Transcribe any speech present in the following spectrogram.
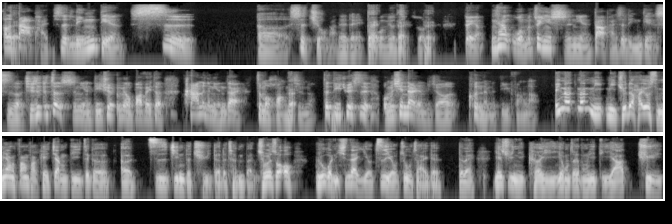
他的大盘是零点四，呃，四九嘛，对不对？对，我没有记错。对，对啊，你看我们最近十年大盘是零点四二，其实这十年的确没有巴菲特他那个年代这么黄金了。这的确是我们现代人比较困难的地方了。哎，那那你你觉得还有什么样的方法可以降低这个呃资金的取得的成本？除了说哦，如果你现在有自有住宅的，对不对？也许你可以用这个东西抵押，去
